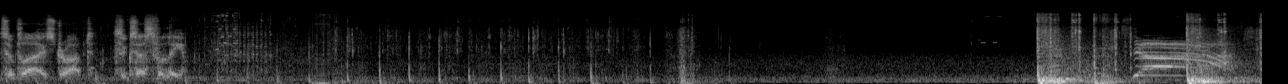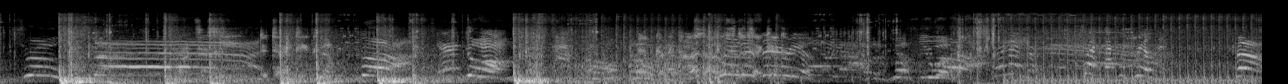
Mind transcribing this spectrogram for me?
Supplies dropped successfully. True! XSE detected. You're dead. Incoming hostiles detected. Fuck you up! Remember, shut that was real this. Come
